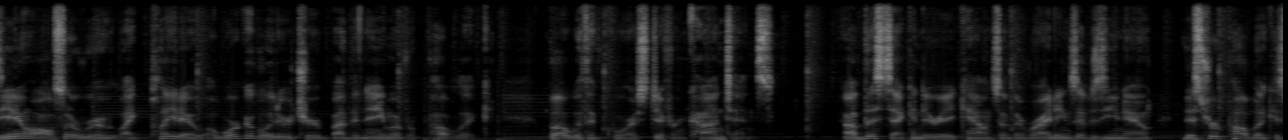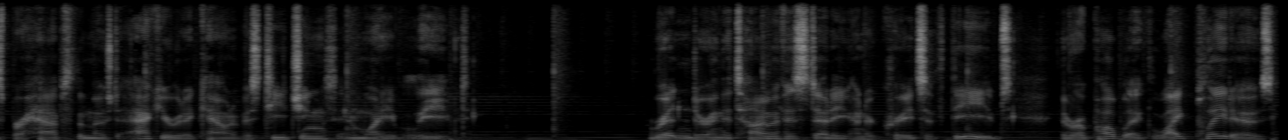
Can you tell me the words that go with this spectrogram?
Zeno also wrote, like Plato, a work of literature by the name of Republic, but with, of course, different contents. Of the secondary accounts of the writings of Zeno, this Republic is perhaps the most accurate account of his teachings and what he believed. Written during the time of his study under Crates of Thebes, the Republic, like Plato's,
